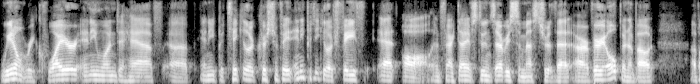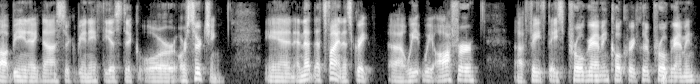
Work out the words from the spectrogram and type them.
We don't require anyone to have uh, any particular Christian faith, any particular faith at all. In fact, I have students every semester that are very open about about being agnostic or being atheistic or or searching, and and that that's fine. That's great. Uh, we we offer uh, faith-based programming, co-curricular programming.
